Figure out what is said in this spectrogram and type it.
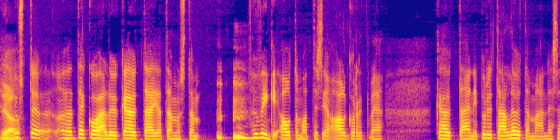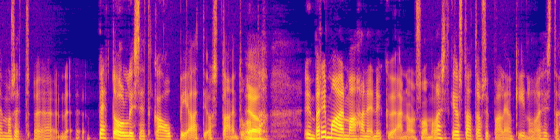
ja. just te, tekoäly käyttää ja tämmöistä hyvinkin automaattisia algoritmeja käyttäen, niin pyritään löytämään ne semmoiset petolliset kauppiaat jostain tuolta. Ja ympäri maailmaahan ne nykyään on. Suomalaisetkin ostaa tosi paljon kiinalaisista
